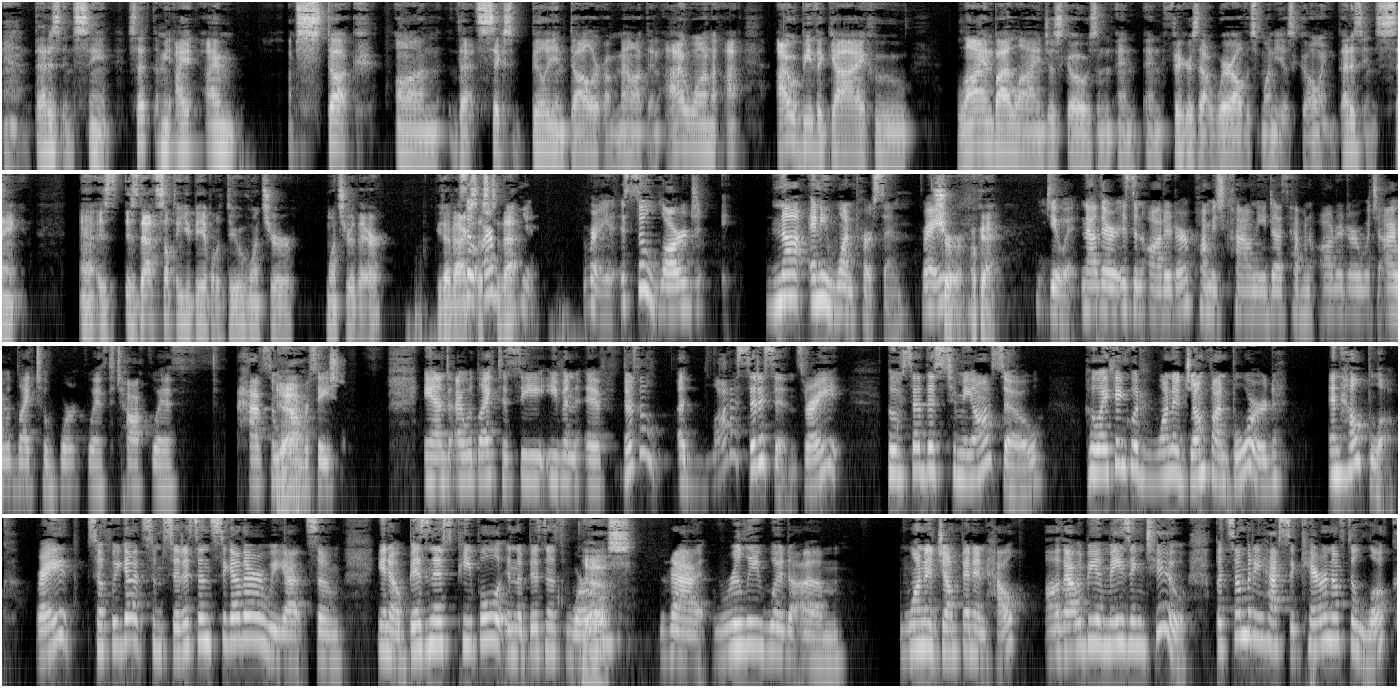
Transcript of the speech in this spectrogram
Man, that is insane. So I mean, I, I'm I'm stuck on that six billion dollar amount, and I want to. I, I would be the guy who line by line just goes and, and, and figures out where all this money is going. That is insane. Uh, is is that something you'd be able to do once you're once you're there? You'd have access so to that. Right. It's so large not any one person, right? Sure. Okay. Do it. Now there is an auditor. Palm Beach County does have an auditor, which I would like to work with, talk with, have some yeah. conversation. And I would like to see even if there's a, a lot of citizens, right, who've said this to me also, who I think would want to jump on board and help look right? So if we got some citizens together, we got some, you know, business people in the business world yes. that really would um want to jump in and help, oh, that would be amazing too. But somebody has to care enough to look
